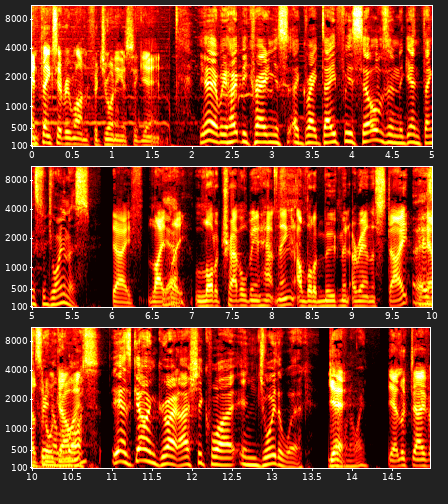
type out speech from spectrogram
And thanks everyone for joining us again. Yeah, we hope you're creating a great day for yourselves. And again, thanks for joining us. Dave, lately, a lot of travel been happening, a lot of movement around the state. There's How's it all going? lot. Yeah, it's going great. I actually quite enjoy the work. Yeah. Yeah, look, Dave,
